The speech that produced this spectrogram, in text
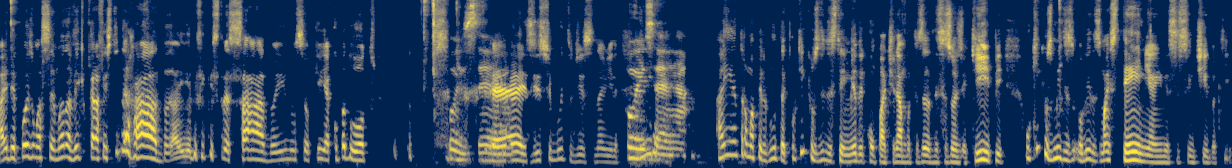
Aí depois, uma semana, vê que o cara fez tudo errado, aí ele fica estressado, e não sei o quê, e é culpa do outro. Pois é. É, existe muito disso, né, Miriam? Pois e, é. Aí entra uma pergunta: por que, que os líderes têm medo de compartilhar muitas vezes decisões de equipe? O que, que os líderes, os líderes mais temem aí nesse sentido aqui?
